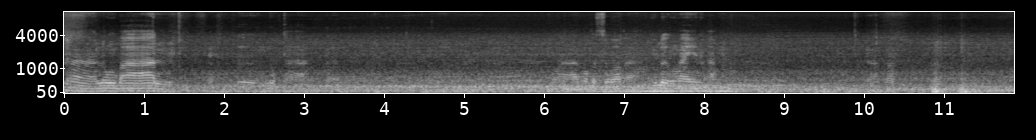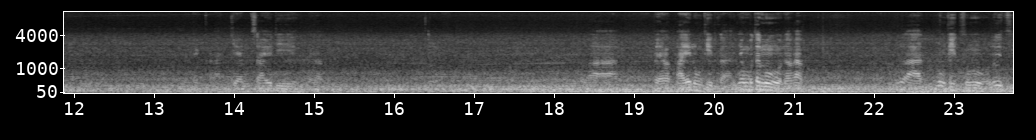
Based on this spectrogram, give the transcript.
หน้า โรงพยาบาลเดิมลูกถาว่าบกสก็อยู่เรื่องใหม่นะครับนะครับเนาะบรรยากาศแจ่มใสดีนะครับว่าไปหาไผลุงทิดก็ยังบ่ทันรู้นะครับหรืออาจลุงทิดสูงหรือสิ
